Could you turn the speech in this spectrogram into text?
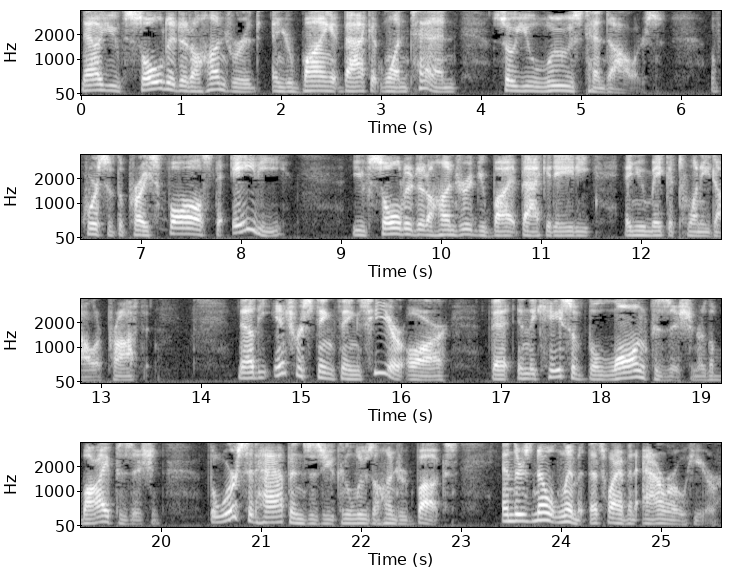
now you've sold it at 100 and you're buying it back at 110, so you lose $10. Of course, if the price falls to 80, you've sold it at 100, you buy it back at 80, and you make a $20 profit. Now, the interesting things here are that in the case of the long position or the buy position, the worst that happens is you can lose 100 bucks. And there's no limit. That's why I have an arrow here.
